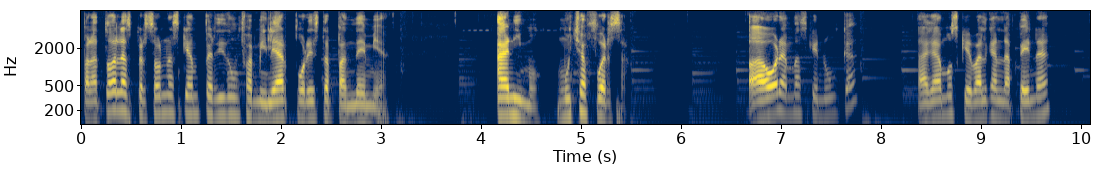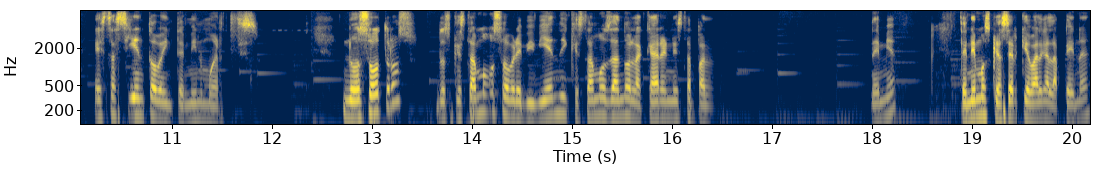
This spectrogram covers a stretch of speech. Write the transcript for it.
para todas las personas que han perdido un familiar por esta pandemia. Ánimo, mucha fuerza. Ahora más que nunca, hagamos que valgan la pena estas 120 mil muertes. Nosotros, los que estamos sobreviviendo y que estamos dando la cara en esta pandemia, tenemos que hacer que valga la pena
